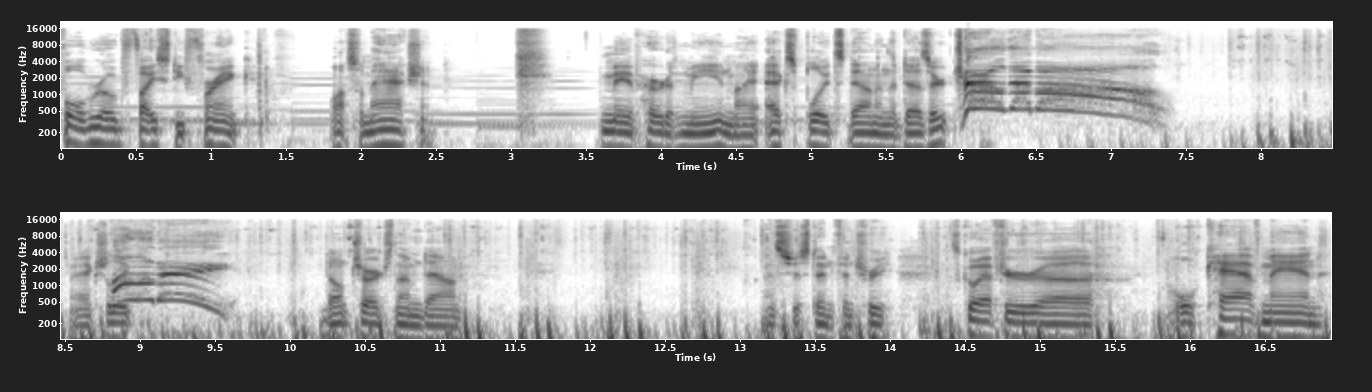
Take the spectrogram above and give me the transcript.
Full rogue feisty Frank. Want some action. You may have heard of me and my exploits down in the desert. Kill them all! Actually, don't charge them down. That's just infantry. Let's go after uh, old Cav Man.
